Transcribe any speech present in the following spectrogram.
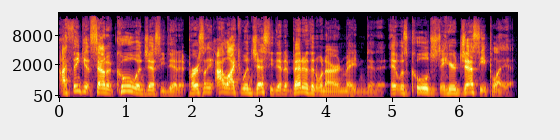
I think it sounded cool when Jesse did it. Personally, I liked when Jesse did it better than when Iron Maiden did it. It was cool just to hear Jesse play it.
